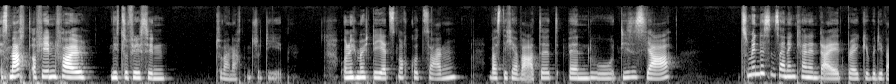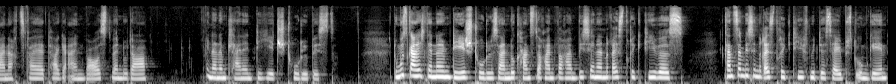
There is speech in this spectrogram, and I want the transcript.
Es macht auf jeden Fall nicht so viel Sinn, zu Weihnachten zu diäten. Und ich möchte jetzt noch kurz sagen, was dich erwartet, wenn du dieses Jahr zumindest einen kleinen Diet Break über die Weihnachtsfeiertage einbaust, wenn du da in einem kleinen Diätstrudel bist. Du musst gar nicht in einem D-Strudel sein, du kannst auch einfach ein bisschen ein restriktives, kannst ein bisschen restriktiv mit dir selbst umgehen,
